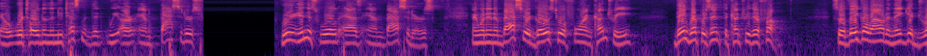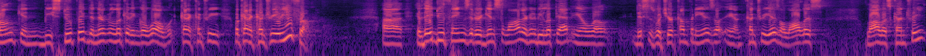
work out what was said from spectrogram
You know, we're told in the New Testament that we are ambassadors. We're in this world as ambassadors and when an ambassador goes to a foreign country, they represent the country they're from. So if they go out and they get drunk and be stupid, then they're going to look at it and go, "Well, what kind of country? What kind of country are you from?" Uh, if they do things that are against the law, they're going to be looked at. You know, well, this is what your company is. Uh, you know, country is a lawless, lawless country.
